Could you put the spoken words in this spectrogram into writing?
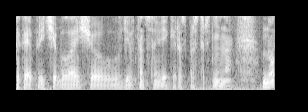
Такая притча была еще в XIX веке распространена. Но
